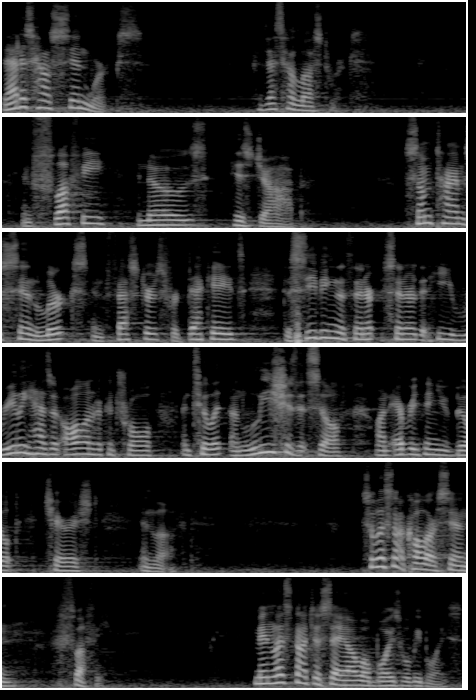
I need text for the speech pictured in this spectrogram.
That is how sin works. That's how lust works. And Fluffy knows his job. Sometimes sin lurks and festers for decades, deceiving the sinner that he really has it all under control until it unleashes itself on everything you've built, cherished, and loved. So let's not call our sin fluffy. Men, let's not just say, oh, well, boys will be boys.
